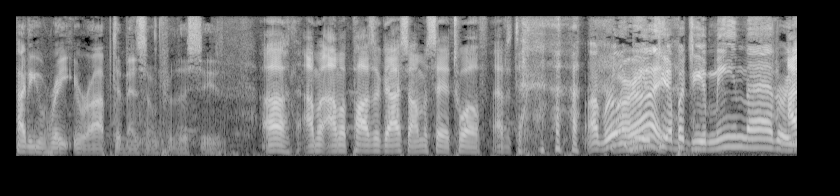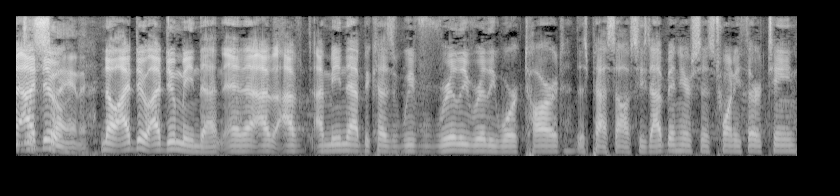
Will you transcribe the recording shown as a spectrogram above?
How do you rate your optimism for this season? Uh, I'm, a, I'm a positive guy, so I'm going to say a 12 out of 10. Uh, really? All you- yeah, but do you mean that, or are you I, I just do. saying it? No, I do. I do mean that, and I, I've, I mean that because we've really, really worked hard this past offseason. I've been here since 2013.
